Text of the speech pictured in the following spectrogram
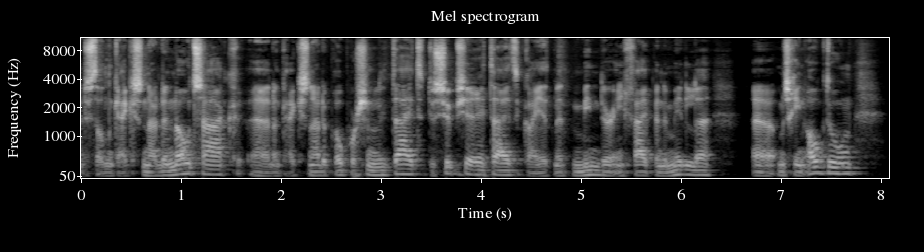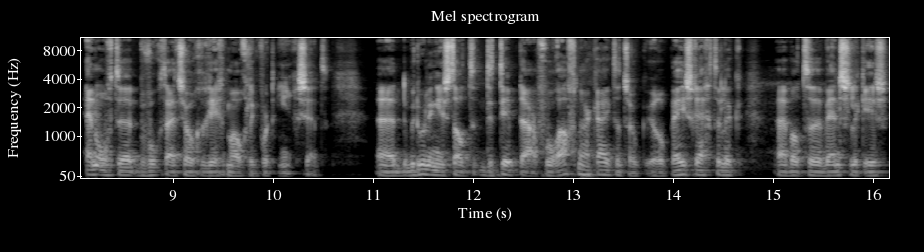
dus dan kijken ze naar de noodzaak. dan kijken ze naar de proportionaliteit, de subsidiariteit. Kan je het met minder ingrijpende middelen uh, misschien ook doen. En of de bevoegdheid zo gericht mogelijk wordt ingezet. Uh, de bedoeling is dat de tip daar vooraf naar kijkt. Dat is ook Europees rechtelijk uh, wat wenselijk is.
